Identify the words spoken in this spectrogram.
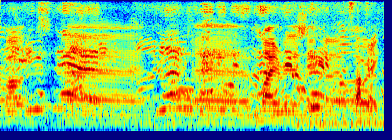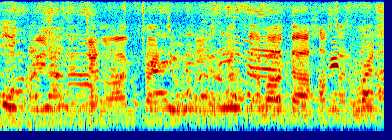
about uh, uh, my religion uh, or Okay. all religions in general. I'm trying to. About the Hafs and Warsh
